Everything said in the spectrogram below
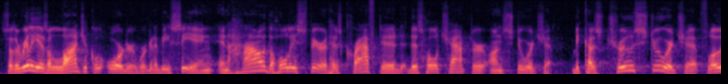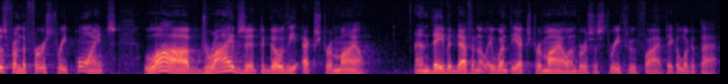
So there really is a logical order we're going to be seeing in how the Holy Spirit has crafted this whole chapter on stewardship because true stewardship flows from the first three points. Love drives it to go the extra mile. And David definitely went the extra mile in verses 3 through 5. Take a look at that.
